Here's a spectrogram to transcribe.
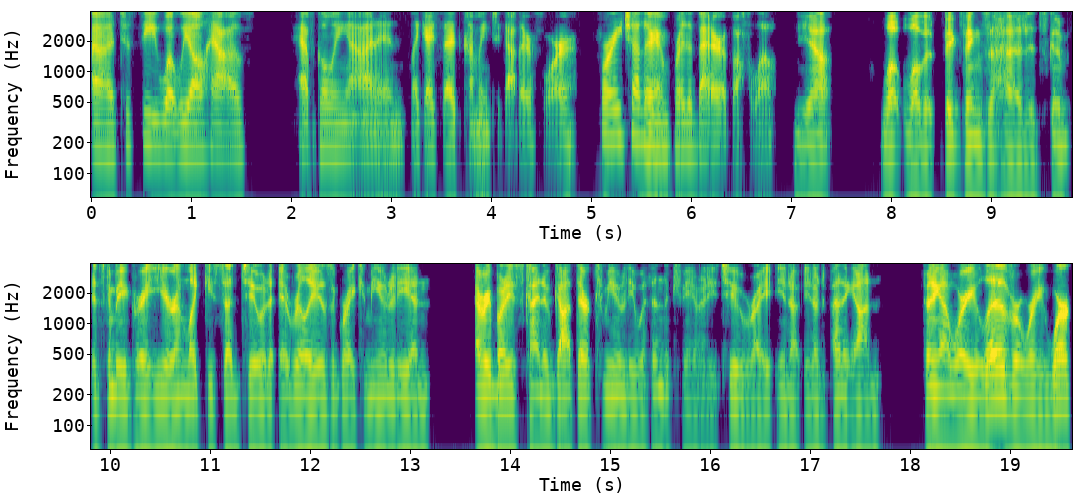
uh, to see what we all have have going on and like I said, coming together for for each other and for the better of Buffalo. Yeah. Love, love it. Big things ahead. It's to, it's to be a great year. And like you said, too, it, it really is a great community and everybody's kind of got their community within the community too, right? You know, you know, depending on, depending on where you live or where you work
